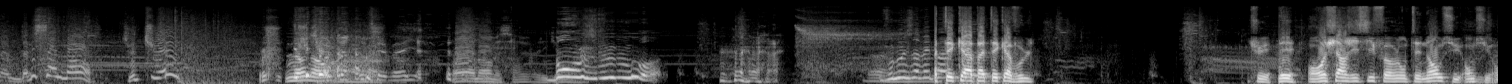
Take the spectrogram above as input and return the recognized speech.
Bonjour David non Tu veux te tuer Non, non. Oh non, mais sérieux, les gars. Bonjour Vous nous avez pas... TK, pas TK, vous le... Tuez. Allez, on recharge ici, faut à volonté. Non, on me suit, on me suit. on-.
